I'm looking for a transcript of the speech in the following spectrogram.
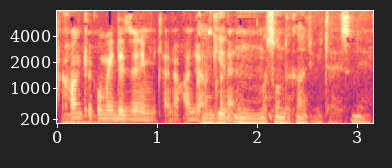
観客も入れずにみたいな感じなんですかね。うん、まあそんな感じみたいですね。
